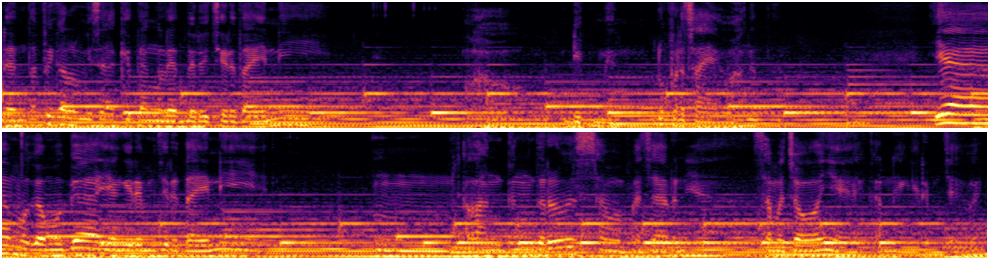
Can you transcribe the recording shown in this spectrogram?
dan tapi kalau misalnya kita ngeliat dari cerita ini wow deep man lu percaya banget. Ya moga-moga yang ngirim cerita ini hmm, langgeng terus sama pacarnya sama cowoknya ya karena yang ngirim cewek.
